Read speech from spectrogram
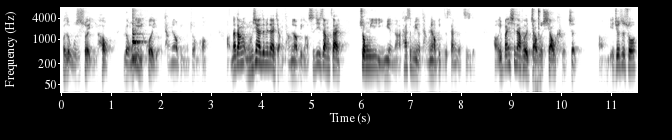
或者五十岁以后，容易会有糖尿病的状况。好，那当然我们现在这边在讲糖尿病啊，实际上在中医里面呢，它是没有糖尿病这三个字的。好，一般现在会叫做消渴症。好，也就是说，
